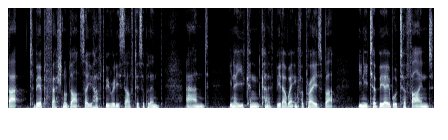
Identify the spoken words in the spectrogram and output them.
that to be a professional dancer, you have to be really self-disciplined, and you know you can kind of be there waiting for praise, but you need to be able to find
